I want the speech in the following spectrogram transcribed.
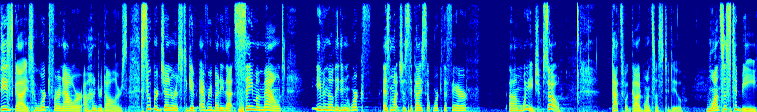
these guys who worked for an hour, $100. Super generous to give everybody that same amount, even though they didn't work as much as the guys that work the fair um, wage. So, that's what God wants us to do. Wants us to be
